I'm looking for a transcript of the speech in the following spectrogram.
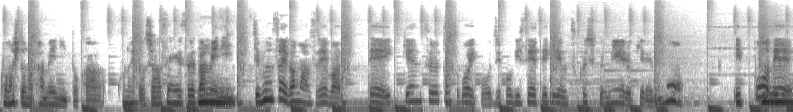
この人のためにとかこの人を幸せにするために、自分さえ我慢すればって一見するとすごいこう自己犠牲的で美しく見えるけれども一方で、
